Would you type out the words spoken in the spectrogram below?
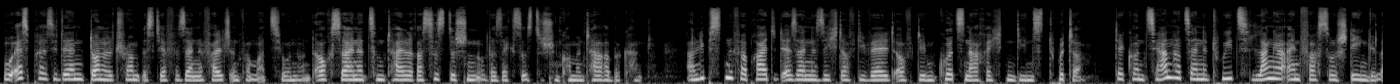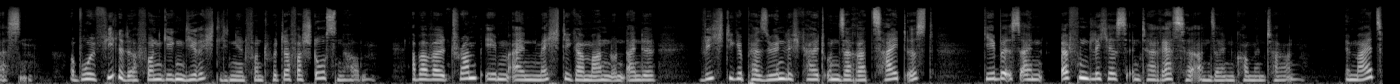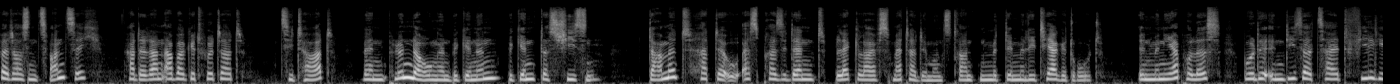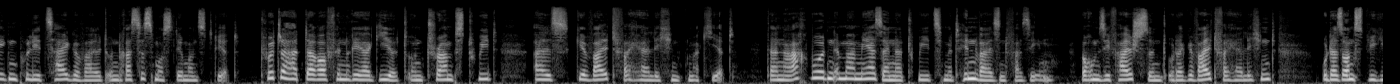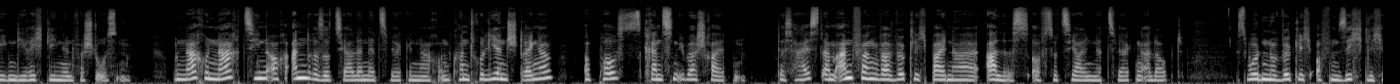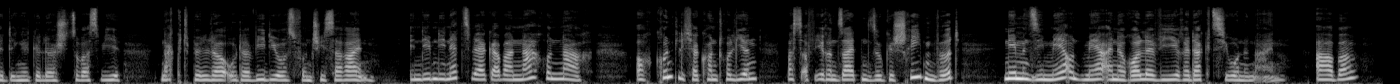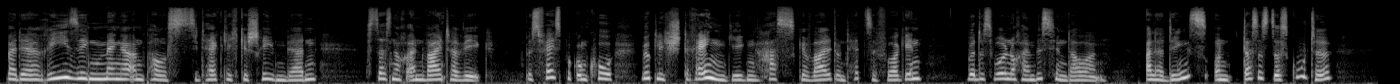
US-Präsident Donald Trump ist ja für seine Falschinformationen und auch seine zum Teil rassistischen oder sexistischen Kommentare bekannt. Am liebsten verbreitet er seine Sicht auf die Welt auf dem Kurznachrichtendienst Twitter. Der Konzern hat seine Tweets lange einfach so stehen gelassen, obwohl viele davon gegen die Richtlinien von Twitter verstoßen haben. Aber weil Trump eben ein mächtiger Mann und eine wichtige Persönlichkeit unserer Zeit ist, gebe es ein öffentliches Interesse an seinen Kommentaren. Im Mai 2020 hat er dann aber getwittert, Zitat, wenn Plünderungen beginnen, beginnt das Schießen. Damit hat der US-Präsident Black Lives Matter Demonstranten mit dem Militär gedroht. In Minneapolis wurde in dieser Zeit viel gegen Polizeigewalt und Rassismus demonstriert. Twitter hat daraufhin reagiert und Trumps Tweet als gewaltverherrlichend markiert. Danach wurden immer mehr seiner Tweets mit Hinweisen versehen warum sie falsch sind oder gewaltverherrlichend oder sonst wie gegen die Richtlinien verstoßen. Und nach und nach ziehen auch andere soziale Netzwerke nach und kontrollieren strenger, ob Posts Grenzen überschreiten. Das heißt, am Anfang war wirklich beinahe alles auf sozialen Netzwerken erlaubt. Es wurden nur wirklich offensichtliche Dinge gelöscht, sowas wie Nacktbilder oder Videos von Schießereien. Indem die Netzwerke aber nach und nach auch gründlicher kontrollieren, was auf ihren Seiten so geschrieben wird, nehmen sie mehr und mehr eine Rolle wie Redaktionen ein. Aber bei der riesigen Menge an Posts, die täglich geschrieben werden, ist das noch ein weiter Weg. Bis Facebook und Co. wirklich streng gegen Hass, Gewalt und Hetze vorgehen, wird es wohl noch ein bisschen dauern. Allerdings, und das ist das Gute,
